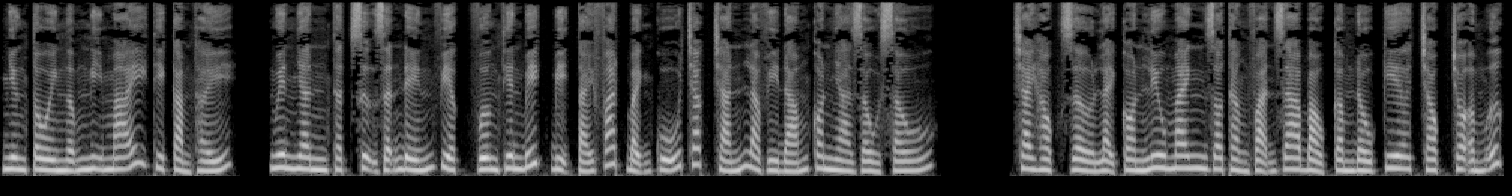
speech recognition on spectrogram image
Nhưng tôi ngẫm nghĩ mãi thì cảm thấy Nguyên nhân thật sự dẫn đến việc Vương Thiên Bích bị tái phát bệnh cũ chắc chắn là vì đám con nhà giàu xấu. Trai học giờ lại còn lưu manh do thằng vạn gia bảo cầm đầu kia chọc cho ấm ức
